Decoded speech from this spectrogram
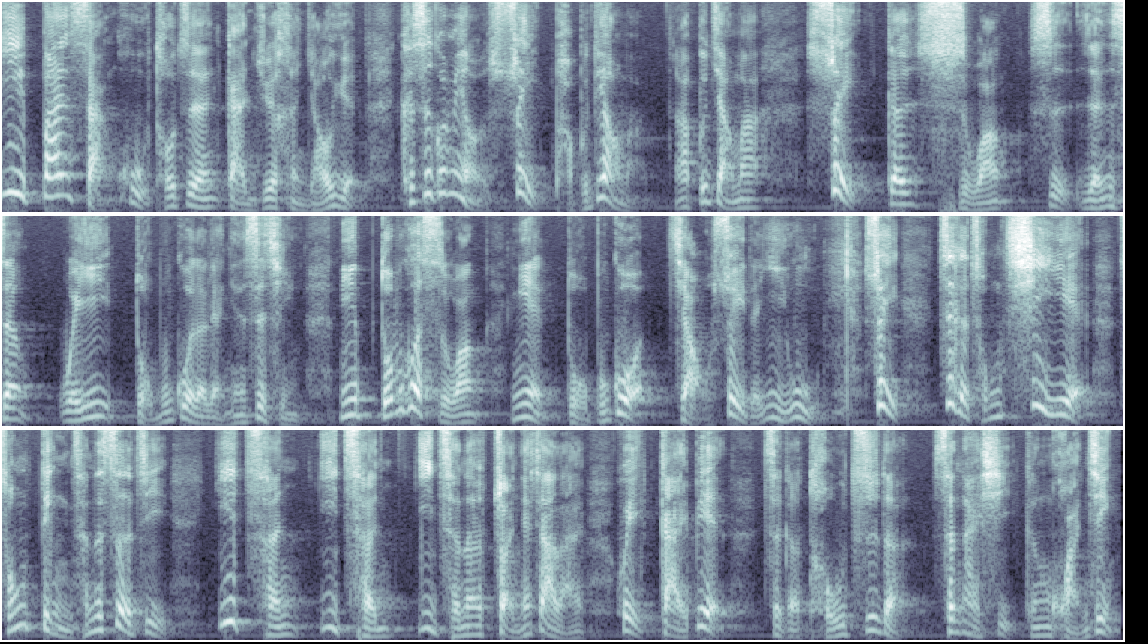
一般散户投资人感觉很遥远。可是，关键有税跑不掉嘛？啊，不讲吗？税跟死亡是人生唯一躲不过的两件事情，你躲不过死亡，你也躲不过缴税的义务。所以，这个从企业从顶层的设计，一层一层一层的转嫁下来，会改变整个投资的生态系跟环境。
